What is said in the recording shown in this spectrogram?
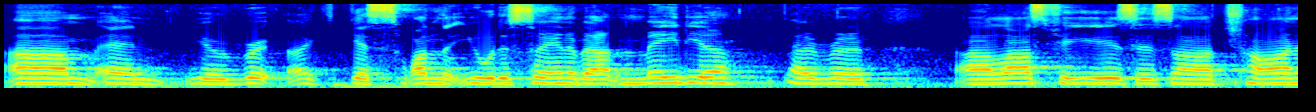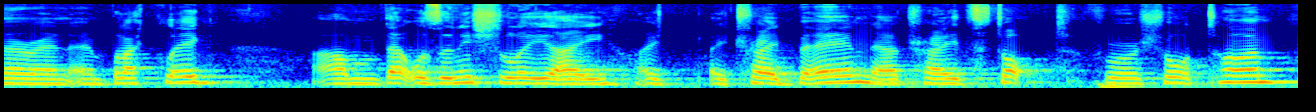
Um, and you know, I guess one that you would have seen about in the media over the uh, last few years is uh, China and, and blackleg. Um, that was initially a, a, a, trade ban. Our trade stopped for a short time.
